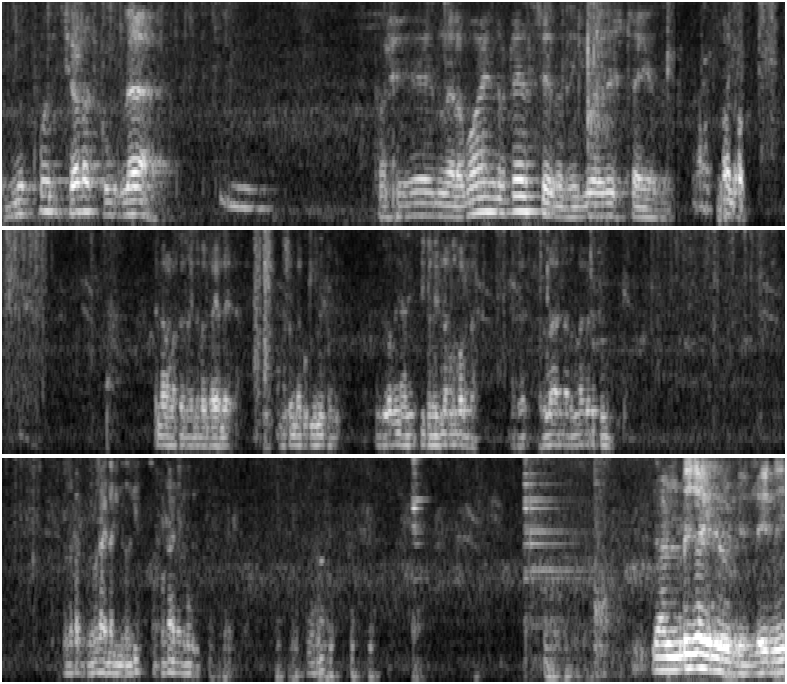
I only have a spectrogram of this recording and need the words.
ഒന്ന് പൊരിച്ചടക്കും അല്ലേ പക്ഷേ ഇന്നലെ ഭയങ്കര ടേസ്റ്റ് ആയിരുന്നു എനിക്ക് വളരെ ഇഷ്ടമായത് ഇത് ഞാൻ ചിക്കൻ നല്ല നല്ല നല്ല രണ്ട് കയ്യിൽ വേണ്ടിയല്ലേ ഇനി?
